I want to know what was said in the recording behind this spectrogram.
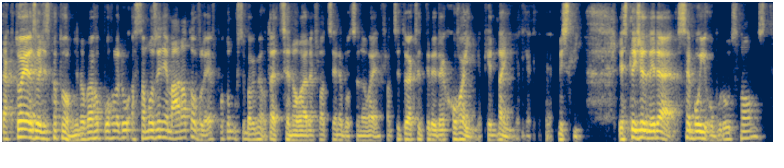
Tak to je z hlediska toho měnového pohledu a samozřejmě má na to vliv, potom už se bavíme o té cenové deflaci nebo cenové inflaci, to, jak se ty lidé chovají, jak jednají, jak, jak, jak myslí. Jestliže lidé se bojí o budoucnost, Eh,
